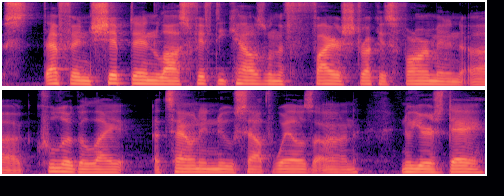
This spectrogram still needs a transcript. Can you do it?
Stephen Shipton lost 50 cows when the fire struck his farm in uh, Coolgardie, a town in New South Wales, on New Year's Day.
